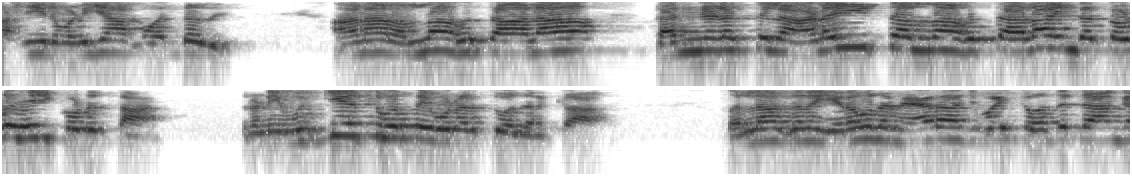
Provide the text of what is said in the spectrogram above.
வகையின் வழியாக வந்தது. ஆனால் அல்லாஹு தாலா தன்னிடத்தில் அழைத்து அல்லாஹு தாலா இந்த தொழுகை கொடுத்தான். இதனுடைய முக்கியத்துவத்தை உணர்த்துவதற்காக. சல்லாசலம் இரவுல மேராஜ் போயிட்டு வந்துட்டாங்க.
